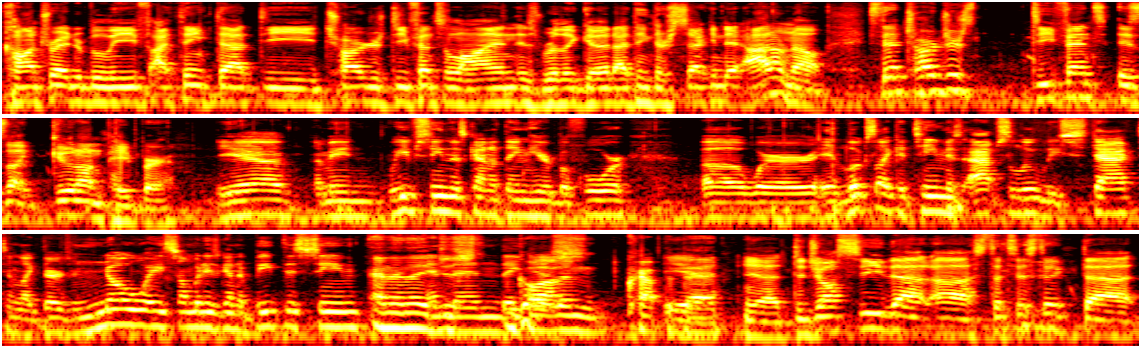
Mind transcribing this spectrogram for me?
contrary to belief, I think that the Chargers defensive line is really good. I think their secondary. I don't know. It's that Chargers defense is like good on paper. Yeah, I mean, we've seen this kind of thing here before, uh, where it looks like a team is absolutely stacked and like there's no way somebody's going to beat this team. And then they And just then they go just- out and crap the yeah. bed. Yeah. Did y'all see that uh, statistic that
